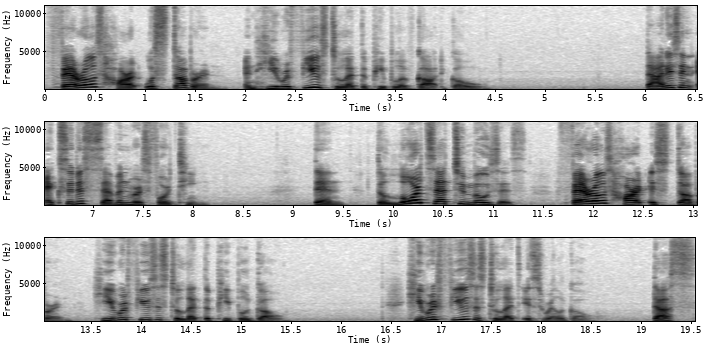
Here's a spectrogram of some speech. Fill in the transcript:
Pharaoh's heart was stubborn and he refused to let the people of God go. That is in Exodus 7, verse 14. Then the Lord said to Moses, Pharaoh's heart is stubborn. He refuses to let the people go. He refuses to let Israel go. Thus,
